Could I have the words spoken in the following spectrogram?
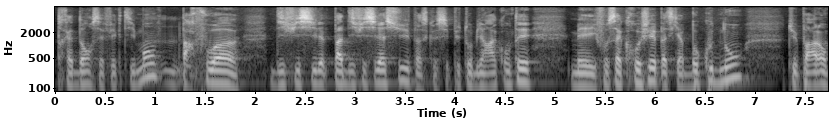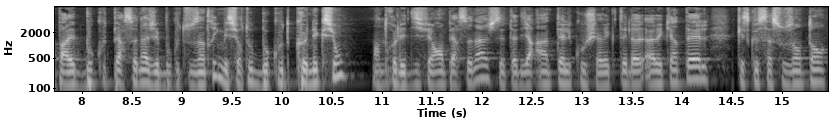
très dense effectivement, parfois euh, difficile, pas difficile à suivre parce que c'est plutôt bien raconté, mais il faut s'accrocher parce qu'il y a beaucoup de noms. Tu parles, on parlait de beaucoup de personnages et beaucoup de sous-intrigues, mais surtout beaucoup de connexions entre les différents personnages, c'est-à-dire un tel couche avec, tel, avec un tel, qu'est-ce que ça sous-entend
